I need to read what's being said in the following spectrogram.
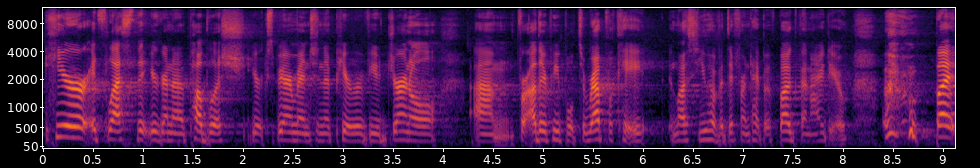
here, it's less that you're going to publish your experiment in a peer-reviewed journal um, for other people to replicate, unless you have a different type of bug than I do. but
